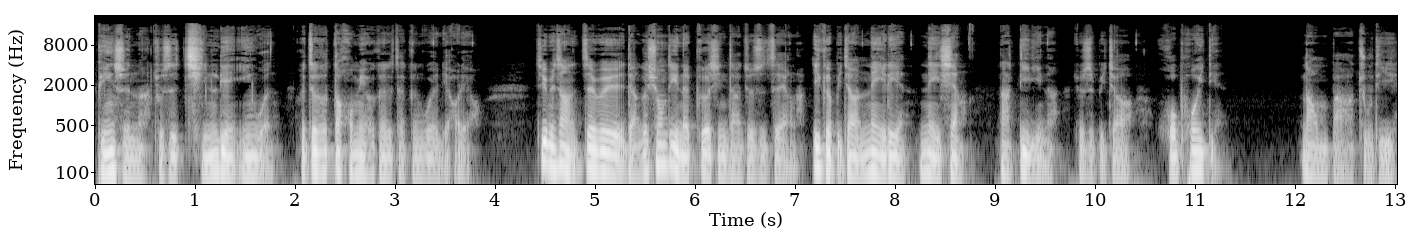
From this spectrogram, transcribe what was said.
平时呢，就是勤练英文。这个到后面会跟再跟各位聊聊。基本上，这位两个兄弟的个性，大概就是这样了。一个比较内敛内向，那弟弟呢，就是比较活泼一点。那我们把主题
